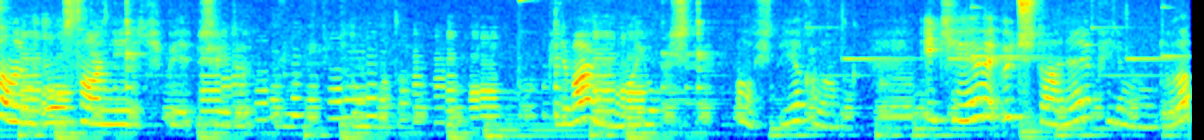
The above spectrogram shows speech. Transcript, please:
Sanırım 10 saniyelik bir şeyde duruyoruz donmada. Pili var mı? Ama yok işte. Al işte yakalandık. 2 ve 3 tane pilim oldu.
